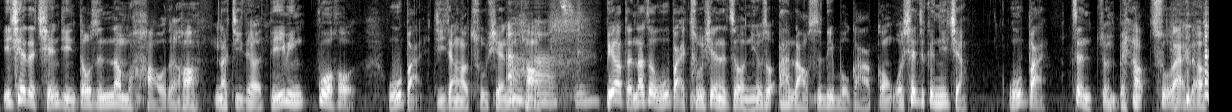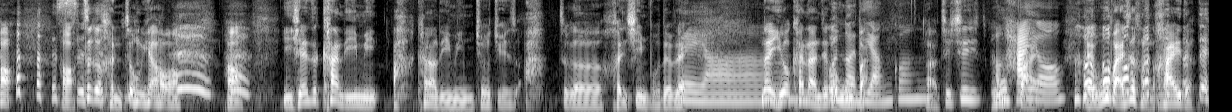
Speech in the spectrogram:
一切的前景都是那么好的哈，那记得黎明过后五百即将要出现了哈，啊不要等到这五百出现了之后，你就说啊，老师你不给他攻，我现在就跟你讲，五百正准备要出来了哈，好，是这个很重要哦。好，以前是看黎明啊，看到黎明你就觉得啊，这个很幸福，对不对？对呀。那以后看到你这个五百啊，这些五百哎，五百是很嗨的。对。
